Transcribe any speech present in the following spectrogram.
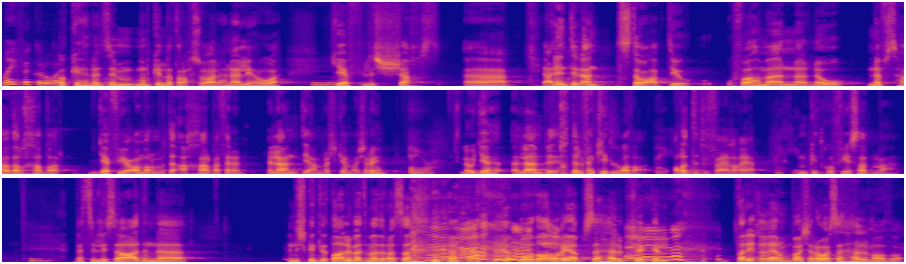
ما يفكروا أوكي هلا زين ممكن نطرح سؤال هنا اللي هو كيف للشخص آه يعني أنت الآن استوعبتي وفاهمة أن لو نفس هذا الخبر جاء في عمر متأخر مثلا الآن أنت عمرك كم؟ 20 أيوه. لو جاء الآن بيختلف أكيد الوضع أيوة. ردة الفعل غير. أكيد. ممكن تكون في صدمة. بس اللي ساعد إنه إنك كنت طالبة مدرسة. موضوع الغياب سهل بشكل بطريقه غير مباشرة هو سهل الموضوع.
